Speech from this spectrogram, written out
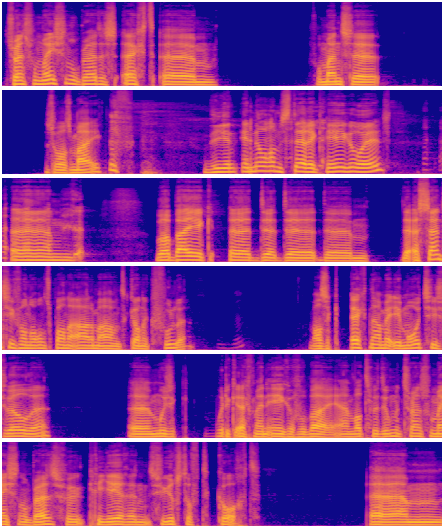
Transformational breath is echt ehm, voor mensen zoals mij, die een enorm sterk ego heeft. Ehm, waarbij ik eh, de, de, de, de essentie van de ontspannen ademavond kan ik voelen. Maar als ik echt naar mijn emoties wilde, eh, moest ik, moet ik echt mijn ego voorbij. En wat we doen met Transformational Breath is we creëren een zuurstoftekort. Ehm,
